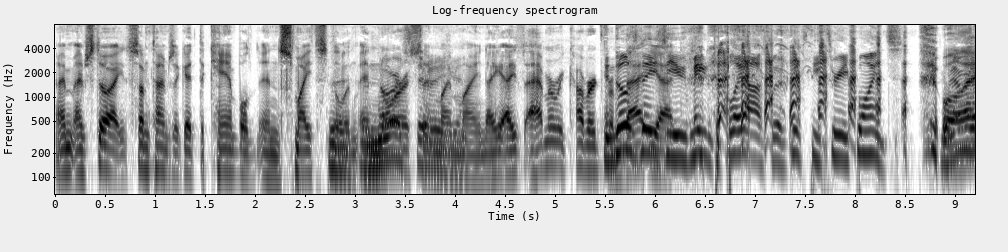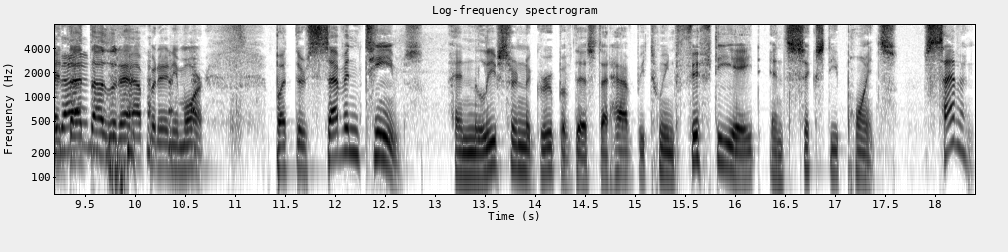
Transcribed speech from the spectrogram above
I'm, I'm still. I, sometimes I get the Campbell and Smythe still The- and, and Norris Norris in my mind. I, I, I haven't recovered from in those that days, yet. you made the playoffs with 53 points. well, that, that doesn't happen anymore. But there's seven teams, and the Leafs are in the group of this that have between 58 and 60 points. Seven.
